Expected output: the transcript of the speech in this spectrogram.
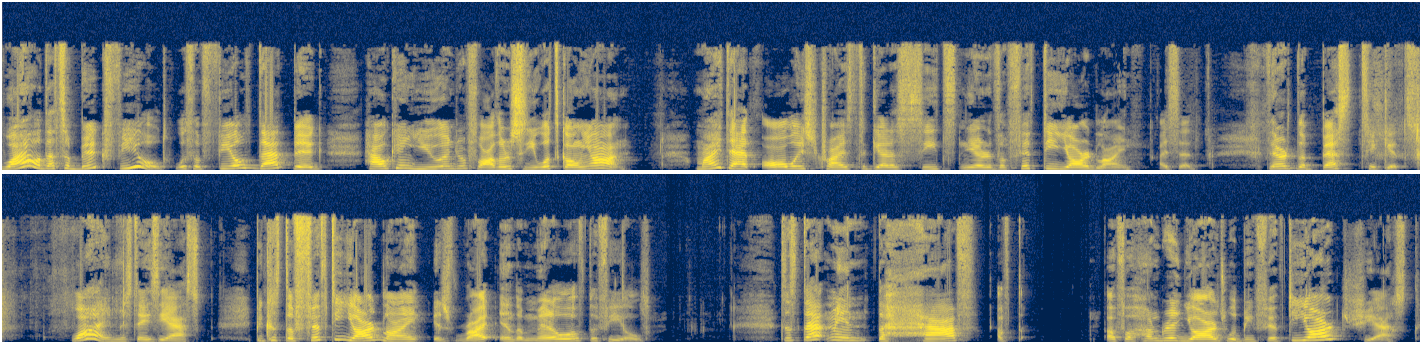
Wow, that's a big field. With a field that big, how can you and your father see what's going on? My dad always tries to get us seats near the 50 yard line, I said. They're the best tickets. Why? Miss Daisy asked. Because the 50 yard line is right in the middle of the field. Does that mean the half of the, of a hundred yards would be 50 yards? she asked.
